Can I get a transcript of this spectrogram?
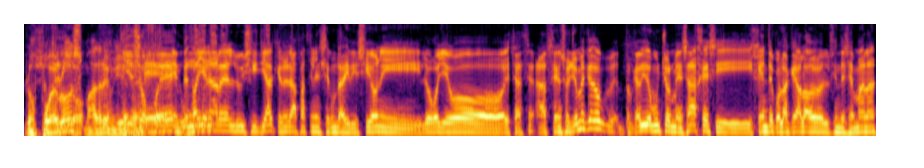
Los Eso pueblos, digo. madre mía. Y eso ¿eh? fue Eh, empezó a llenar el Luis Sillar, que no era fácil en segunda división, y luego llegó este asc- ascenso. Yo me quedo, porque ha habido muchos mensajes y gente con la que he hablado el fin de semana.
